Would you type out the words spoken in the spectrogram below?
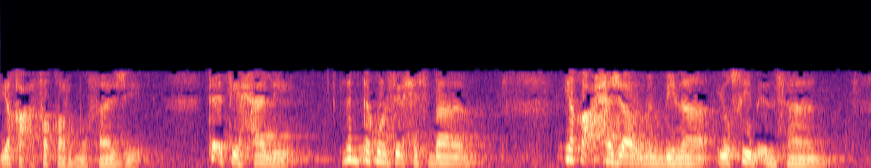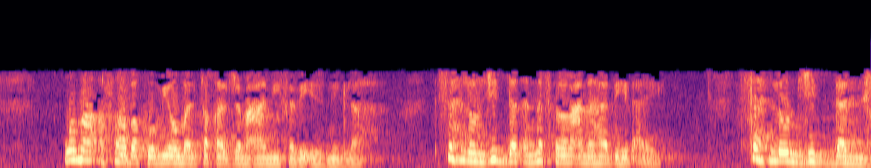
يقع فقر مفاجئ. تأتي حالة لم تكن في الحسبان. يقع حجر من بناء يصيب إنسان. وما أصابكم يوم التقى الجمعان فبإذن الله. سهل جدا أن نفهم معنى هذه الآية. سهل جدا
